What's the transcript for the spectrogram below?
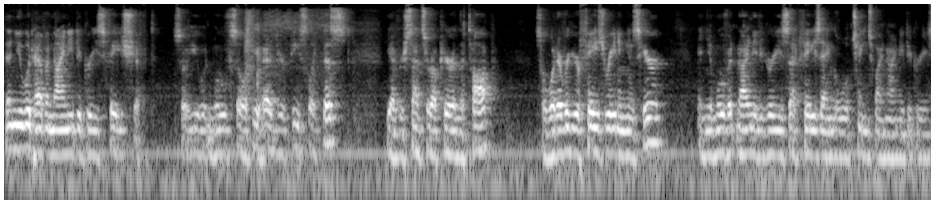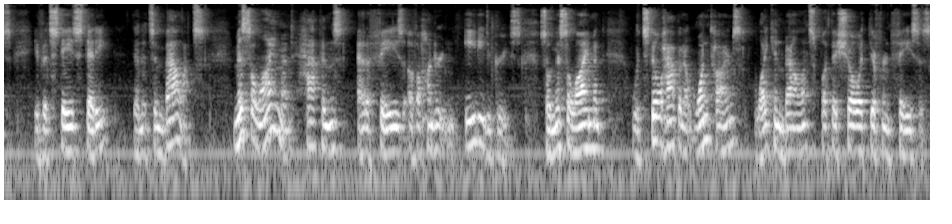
then you would have a 90 degrees phase shift. So you would move, so if you had your piece like this, you have your sensor up here in the top. So whatever your phase reading is here, and you move it 90 degrees, that phase angle will change by 90 degrees. If it stays steady, then it's imbalance. Misalignment happens at a phase of 180 degrees. So misalignment would still happen at one times, like imbalance, but they show at different phases.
